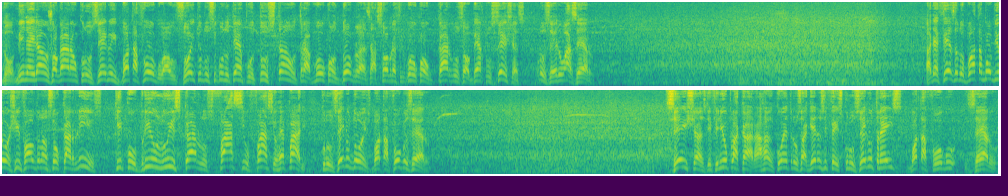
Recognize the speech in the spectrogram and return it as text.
No Mineirão jogaram Cruzeiro e Botafogo. Aos oito do segundo tempo, Tustão tramou com Douglas. A sobra ficou com Carlos Alberto Seixas. Cruzeiro a zero. A defesa do Bota bobeou. Givaldo lançou Carlinhos, que cobriu Luiz Carlos. Fácil, fácil, repare. Cruzeiro 2, Botafogo 0. Seixas definiu o placar, arrancou entre os zagueiros e fez Cruzeiro 3, Botafogo 0.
